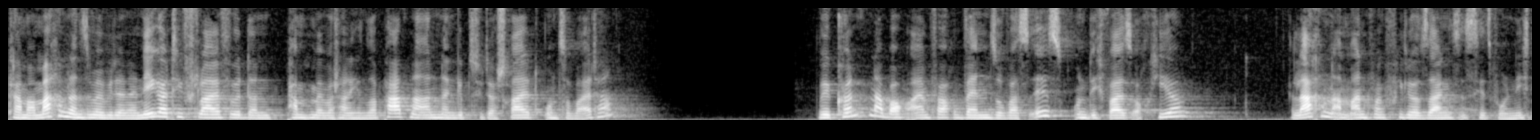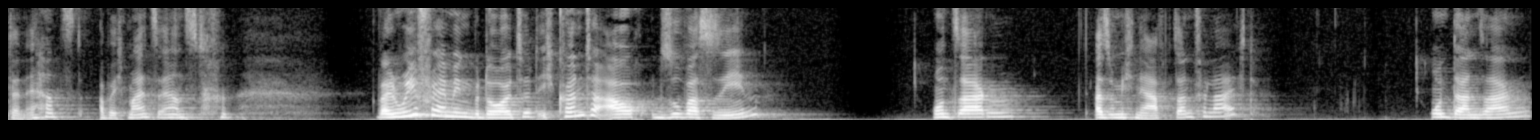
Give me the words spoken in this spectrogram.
Kann man machen, dann sind wir wieder in der Negativschleife, dann pumpen wir wahrscheinlich unseren Partner an, dann gibt es wieder Streit und so weiter. Wir könnten aber auch einfach, wenn sowas ist, und ich weiß auch hier, lachen am Anfang viele sagen, es ist jetzt wohl nicht dein Ernst, aber ich meine es ernst. Weil Reframing bedeutet, ich könnte auch sowas sehen und sagen, also mich nervt dann vielleicht, und dann sagen,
